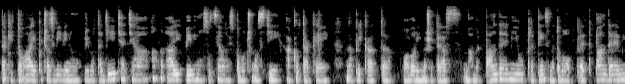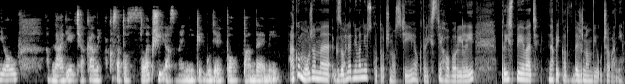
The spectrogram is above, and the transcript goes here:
takýto aj počas vývinu života dieťaťa, ale aj vývinu sociálnej spoločnosti ako takej. Napríklad e, hovoríme, že teraz máme pandémiu, predtým sme to bolo pred pandémiou a v nádeji čakáme, ako sa to zlepší a zmení, keď bude po pandémii. Ako môžeme k zohľadňovaniu skutočností, o ktorých ste hovorili, prispievať napríklad v bežnom vyučovaní?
